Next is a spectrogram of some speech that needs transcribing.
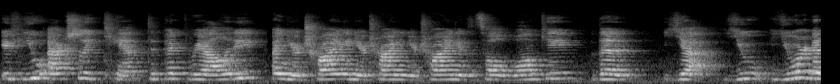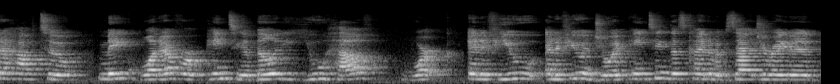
if you actually can't depict reality and you're trying and you're trying and you're trying and it's all wonky, then yeah, you you are gonna have to make whatever painting ability you have work. And if you and if you enjoy painting this kind of exaggerated,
